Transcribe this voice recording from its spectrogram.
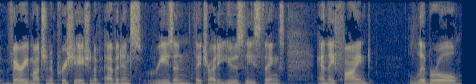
very much an appreciation of evidence, reason. They try to use these things, and they find liberal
